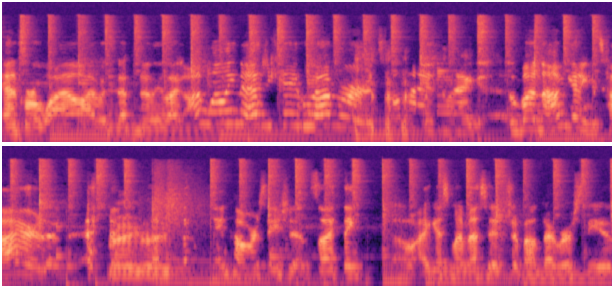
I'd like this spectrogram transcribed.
and for a while I was definitely like, I'm willing to educate whoever. It's fine. like, but now I'm getting tired of it. Right, right. In conversations. So I think, oh, I guess my message about diversity is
